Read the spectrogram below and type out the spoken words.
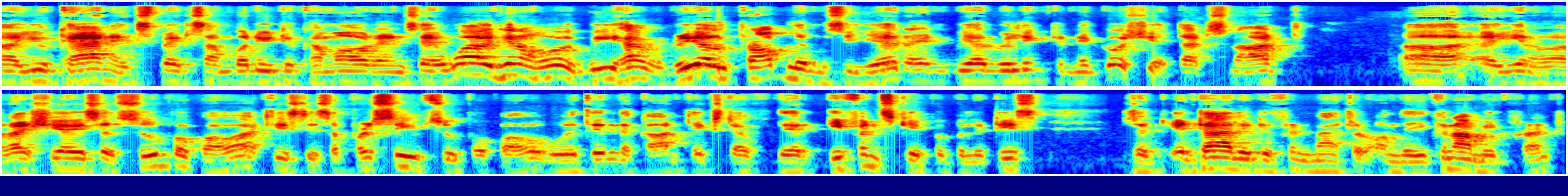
uh, you can expect somebody to come out and say, well, you know, we have real problems here and we are willing to negotiate. That's not, uh, you know, Russia is a superpower, at least it's a perceived superpower within the context of their defense capabilities. It's an entirely different matter on the economic front.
